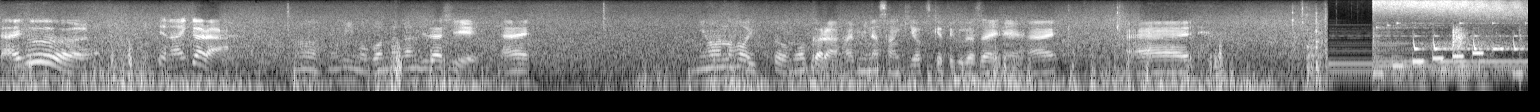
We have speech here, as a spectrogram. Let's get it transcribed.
台風。来てないから、うん、海もこんな感じだし、はい、日本の方行くと思うから、はい、皆さん気をつけてくださいね。はい、はい。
